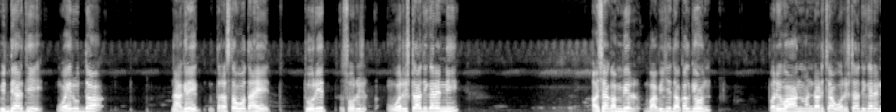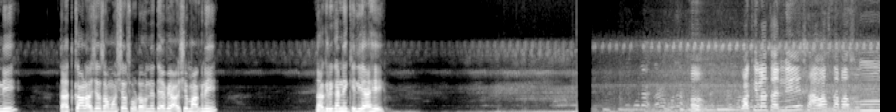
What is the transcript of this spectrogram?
विद्यार्थी वयोवृद्ध नागरिक त्रस्त होत आहेत त्वरित सोरि वरिष्ठ अधिकाऱ्यांनी अशा गंभीर बाबीची दखल घेऊन परिवहन मंडळाच्या वरिष्ठ अधिकाऱ्यांनी तात्काळ अशा समस्या सोडवण्यात याव्या अशी मागणी नागरिकांनी केली आहे. हं. वाकीला चालली. सहा वाजतापासून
